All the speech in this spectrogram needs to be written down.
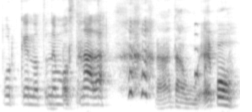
porque no tenemos nada. Nada, huevo.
